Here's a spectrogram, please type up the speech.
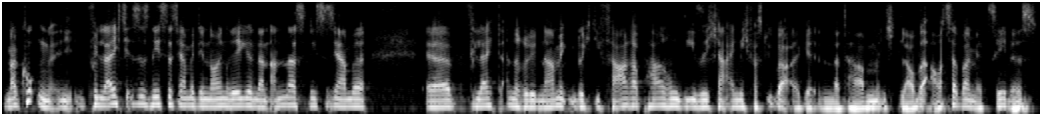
mal gucken. Vielleicht ist es nächstes Jahr mit den neuen Regeln dann anders. Nächstes Jahr haben wir äh, vielleicht andere Dynamiken durch die Fahrerpaarung, die sich ja eigentlich fast überall geändert haben. Ich glaube, außer bei Mercedes,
